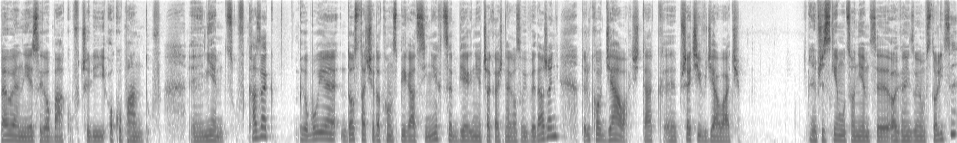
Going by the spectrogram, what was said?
pełen jest robaków, czyli okupantów, y, Niemców. Kazek próbuje dostać się do konspiracji, nie chce biernie czekać na rozwój wydarzeń, tylko działać, tak, y, przeciwdziałać y, wszystkiemu, co Niemcy organizują w stolicy.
